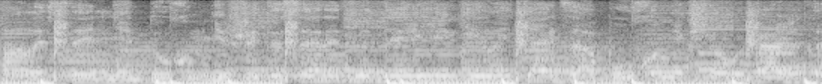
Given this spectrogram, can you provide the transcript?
але сильні духом, ніж жити серед людей, які летять за пухом. Якщо ви кажете,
